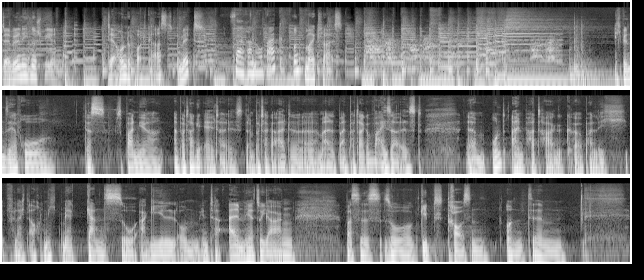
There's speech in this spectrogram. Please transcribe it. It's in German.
Der will nicht nur spielen. Der Hunde-Podcast mit Sarah Novak und Mike Kleiss. Ich bin sehr froh, dass Spanja ein paar Tage älter ist, ein paar Tage alter, äh, ein paar Tage weiser ist ähm, und ein paar Tage körperlich vielleicht auch nicht mehr ganz so agil, um hinter allem herzujagen, was es so gibt draußen. Und ähm,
